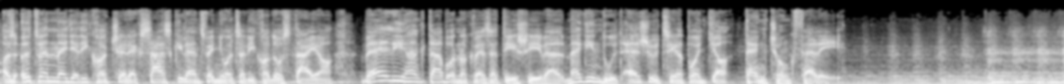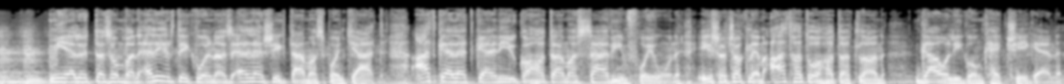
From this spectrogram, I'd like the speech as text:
Az 54. hadsereg 198. hadosztálya Wei Lihang tábornok vezetésével megindult első célpontja Tengcsong felé. Mielőtt azonban elérték volna az ellenség támaszpontját, át kellett kelniük a hatalmas Szávin folyón és a csak nem áthatolhatatlan Gaoligong hegységen.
